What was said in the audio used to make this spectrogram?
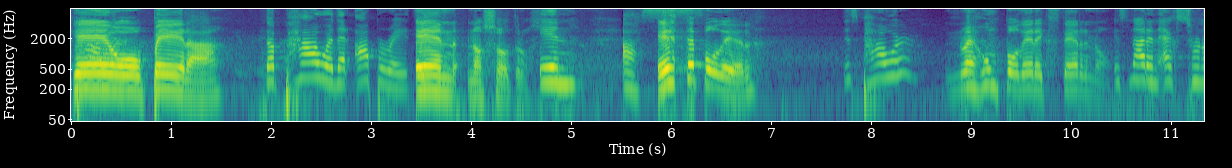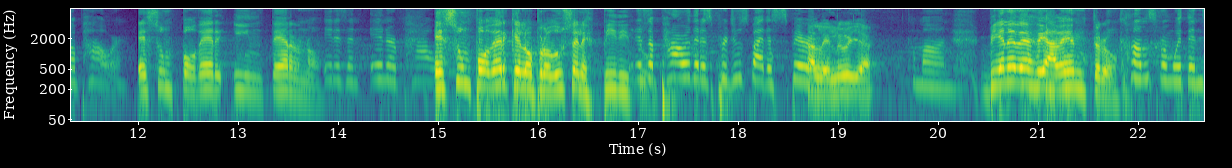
que power, opera en nosotros. in us. Este poder no es un poder externo, is not an external power. es un poder interno. It is an inner power. Es un poder que lo produce el It Espíritu. is a power that is produced by the Spirit. Aleluya. Come on. Viene desde adentro. Comes from within.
